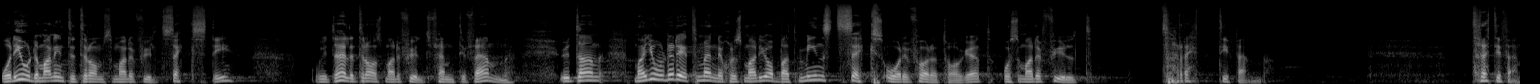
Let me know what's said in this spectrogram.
Och det gjorde man inte till de som hade fyllt 60 och inte heller till de som hade fyllt 55. Utan man gjorde det till människor som hade jobbat minst sex år i företaget och som hade fyllt 35. 35.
